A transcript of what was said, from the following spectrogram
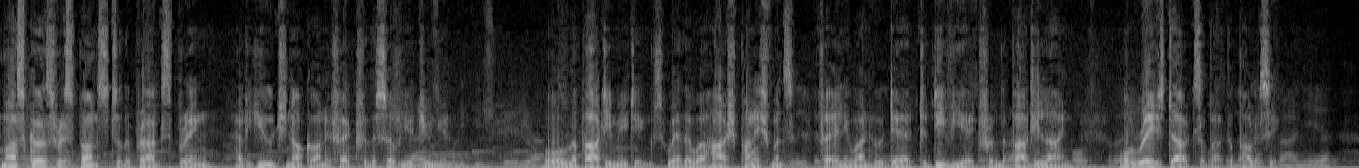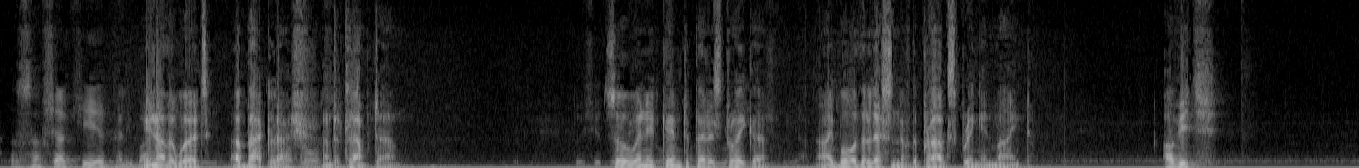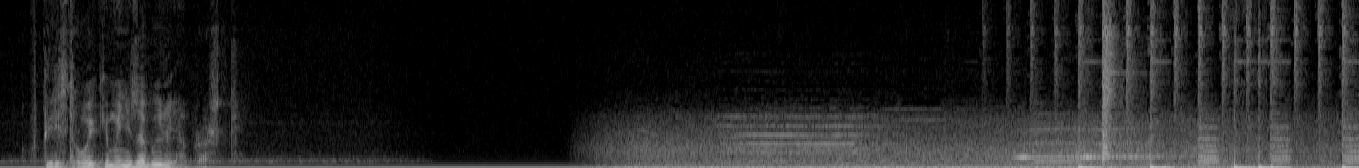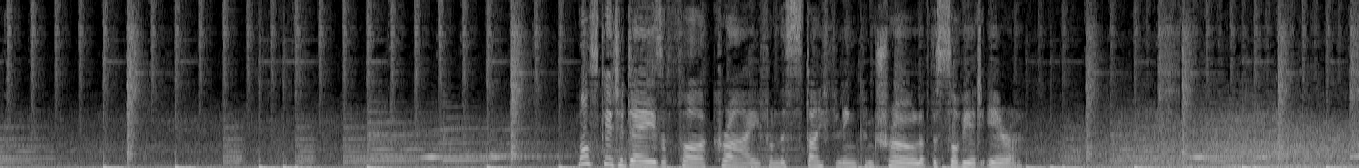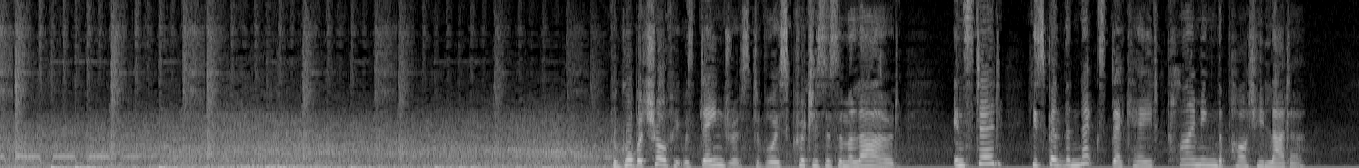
Moscow's response to the Prague Spring had a huge knock-on effect for the Soviet Union. All the party meetings, where there were harsh punishments for anyone who dared to deviate from the party line or raise doubts about the policy. за всякие колебания. In other words, a backlash and a clampdown. So when it came to perestroika, I bore the lesson of the Prague Spring in mind. А ведь в перестройке мы не забыли о Пражской. Moscow today is a far cry from the stifling control of the Soviet era. For Gorbachev, it was dangerous to voice criticism aloud. Instead, he spent the next decade climbing the party ladder.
